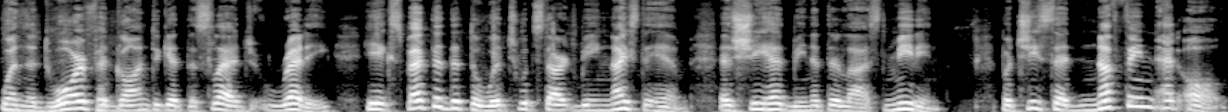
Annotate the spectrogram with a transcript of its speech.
When the dwarf had gone to get the sledge ready, he expected that the witch would start being nice to him, as she had been at their last meeting. But she said nothing at all,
